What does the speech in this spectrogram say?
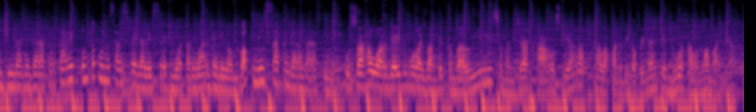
sejumlah negara tertarik untuk memesan sepeda listrik buatan warga di Lombok, Nusa Tenggara Barat ini. Usaha warga ini mulai bangkit kembali semenjak harus tiarap kala pandemi COVID-19 dua tahun lamanya.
